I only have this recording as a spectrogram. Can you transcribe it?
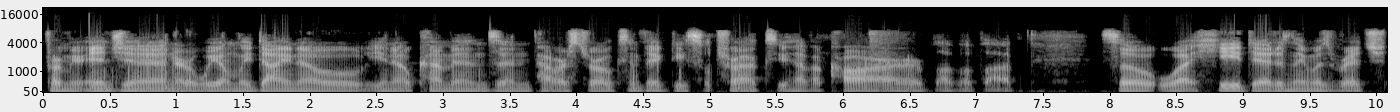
from your engine, or we only dyno, you know, Cummins and Power Strokes and big diesel trucks. You have a car, blah blah blah. So what he did, his name was Rich,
